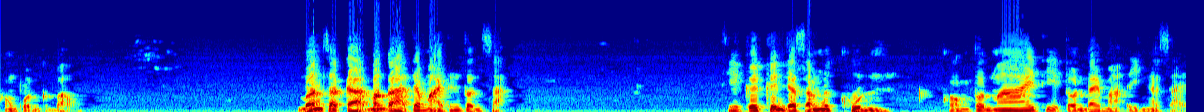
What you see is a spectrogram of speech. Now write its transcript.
ของผลกระเบาบันสกะบางก็อาจจะหมายถึงต้นสักที่เกิดขึ้นจากสำนึกคุณของต้นไม้ที่ตนได้มาอิงอาศัย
